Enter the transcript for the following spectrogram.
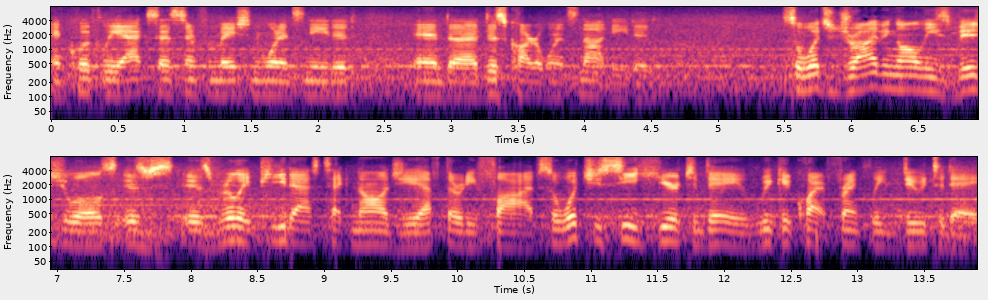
and quickly access information when it's needed and uh, discard it when it's not needed. So what's driving all these visuals is is really PDAS technology, F-35. So what you see here today, we could quite frankly do today.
